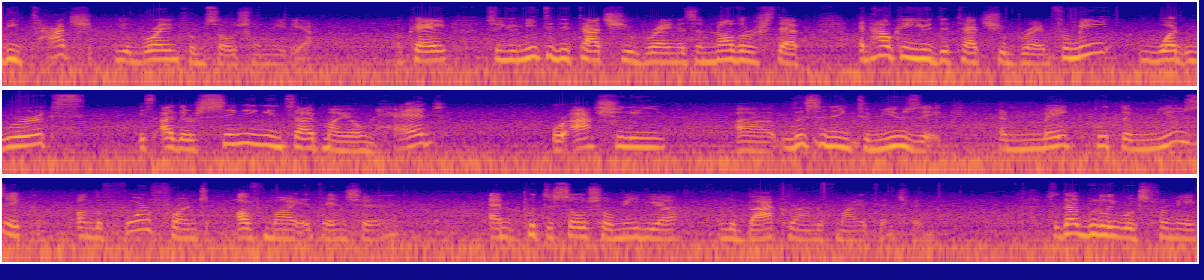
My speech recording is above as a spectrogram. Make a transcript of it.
detach your brain from social media okay? So you need to detach your brain as another step. And how can you detach your brain? For me what works is either singing inside my own head or actually uh, listening to music and make put the music on the forefront of my attention and put the social media on the background of my attention. So that really works for me.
